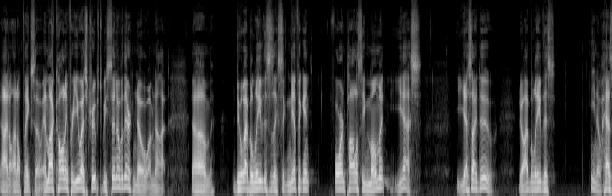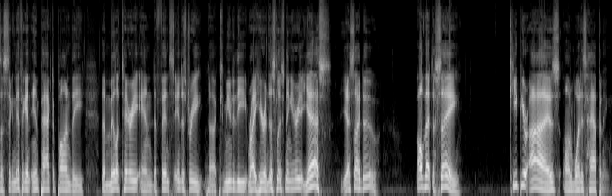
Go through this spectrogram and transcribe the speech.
I don't, I don't think so. Am I calling for U.S. troops to be sent over there? No, I'm not. Um, do I believe this is a significant foreign policy moment? Yes. Yes, I do. Do I believe this, you know, has a significant impact upon the, the military and defense industry uh, community right here in this listening area? Yes. Yes, I do. All that to say, keep your eyes on what is happening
